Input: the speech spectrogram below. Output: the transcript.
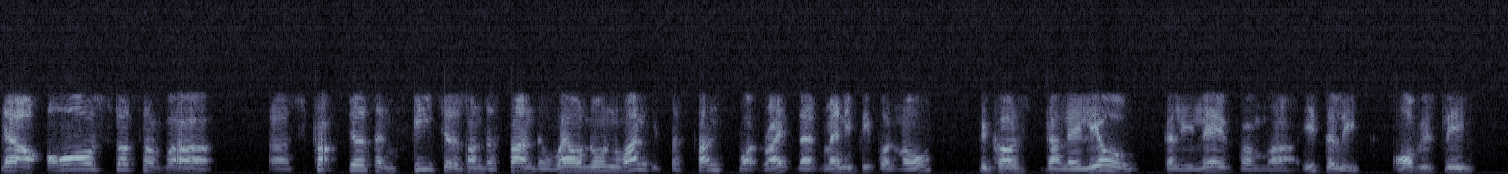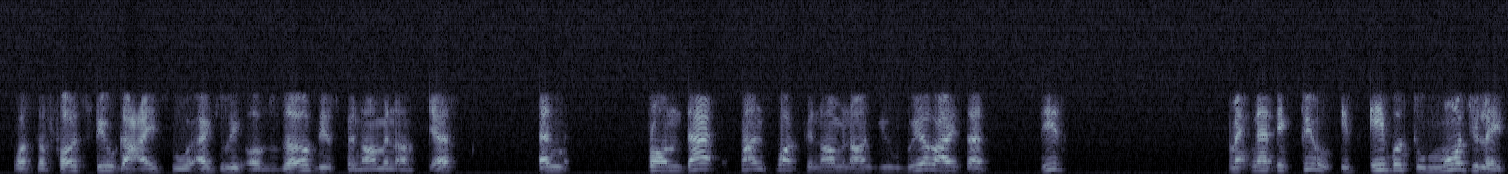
there are all sorts of uh, uh, structures and features on the sun. The well-known one is the sunspot, right? That many people know. because Galileo Galilei from uh, Italy obviously was the first few guys who actually observed this phenomenon. Yes, and from that sunspot phenomenon, you realize that this magnetic field is able to modulate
